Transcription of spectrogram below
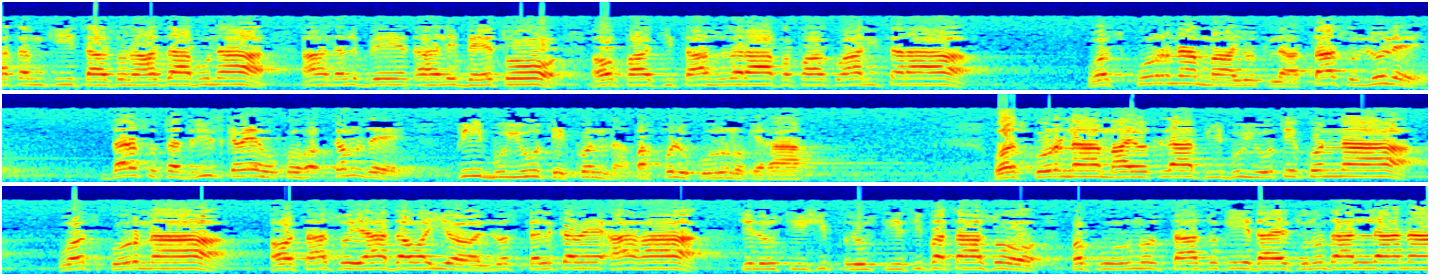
ختم کی تاسو نه عذابنا اهل البيت اهل بیتو. او پاکی تاسو لرا په پاکوالی سره واذكرنا ما يتلى تاسو لله درس تدریس کوي حکم دے. پی بیوت کننا په خپل کورونو کې را واذكرنا ما يتلى في بيوتكنا واذكرنا او تاسو یاد وای لستل کوي آغا چې لستی شي لستی شي پتاسو په کورونو تاسو کې ہدایتونو د الله نه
